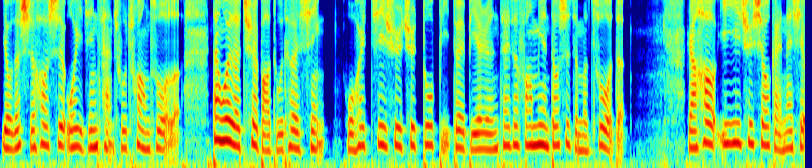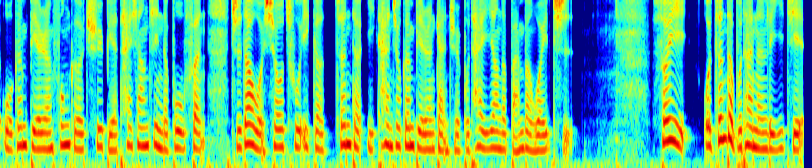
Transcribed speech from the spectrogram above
有的时候是我已经产出创作了，但为了确保独特性，我会继续去多比对别人在这方面都是怎么做的，然后一一去修改那些我跟别人风格区别太相近的部分，直到我修出一个真的一看就跟别人感觉不太一样的版本为止。所以，我真的不太能理解。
